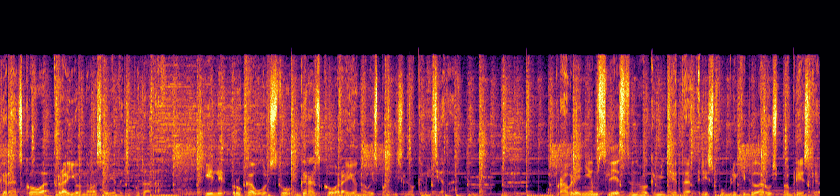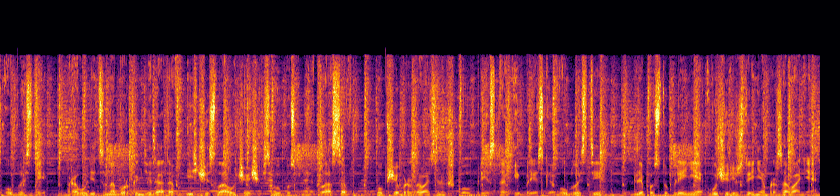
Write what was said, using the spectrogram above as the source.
городского районного совета депутатов или руководству городского районного исполнительного комитета. Управлением Следственного комитета Республики Беларусь по Брестской области проводится набор кандидатов из числа учащихся выпускных классов общеобразовательных школ Бреста и Брестской области для поступления в учреждение образования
